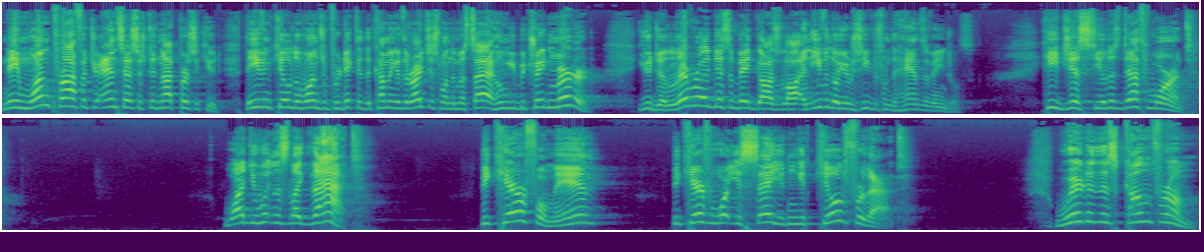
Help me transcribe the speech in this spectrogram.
Name one prophet your ancestors did not persecute. They even killed the ones who predicted the coming of the righteous one, the Messiah, whom you betrayed and murdered. You deliberately disobeyed God's law, and even though you received it from the hands of angels. He just sealed his death warrant. Why'd you witness like that? Be careful, man. Be careful what you say. You can get killed for that. Where did this come from?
